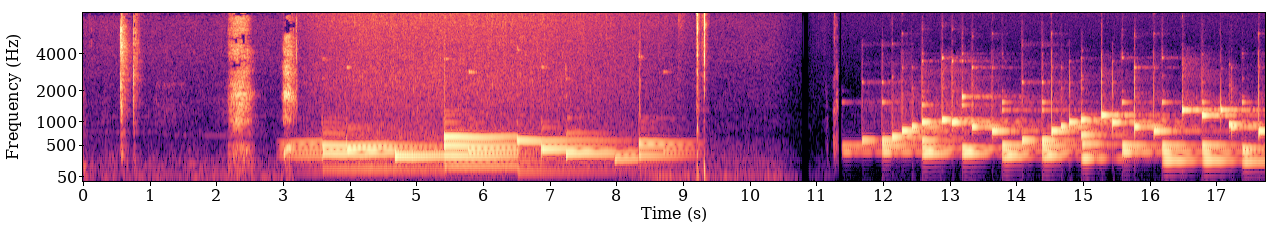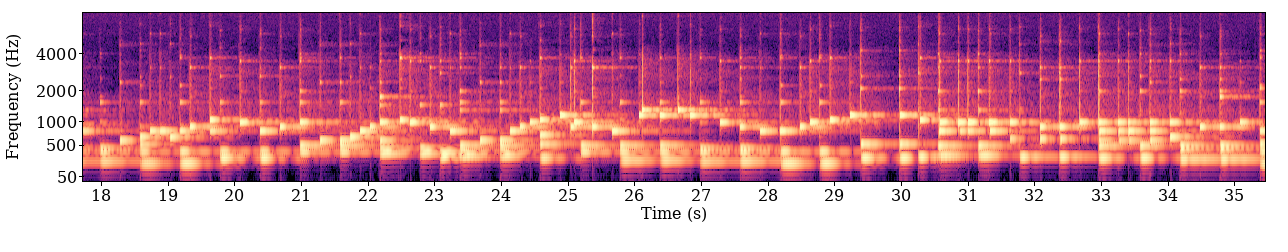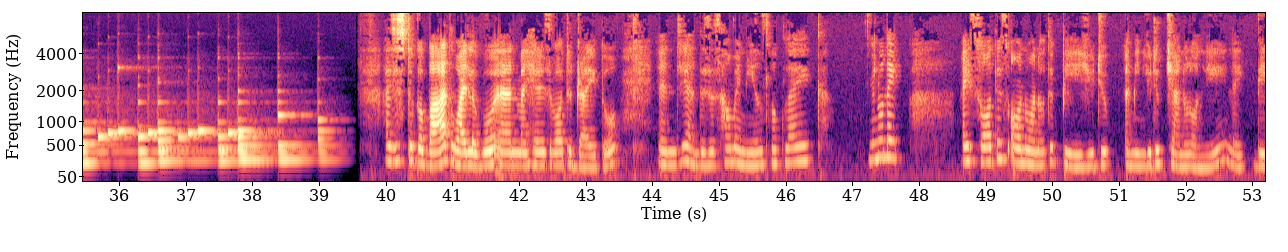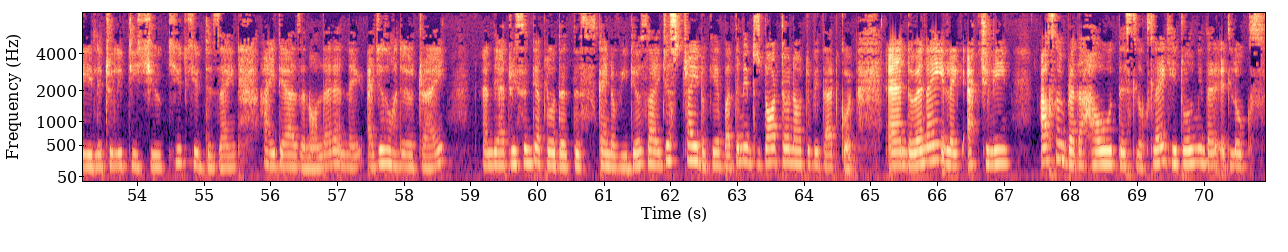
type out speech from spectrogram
just took a bath a while ago and my hair is about to dry though. And yeah this is how my nails look like. You know like I saw this on one of the page YouTube I mean YouTube channel only. Like they literally teach you cute cute design ideas and all that. And like I just wanted to try. And they had recently uploaded this kind of video so I just tried okay? But then it did not turn out to be that good. And when I like actually asked my brother how this looks like. He told me that it looks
